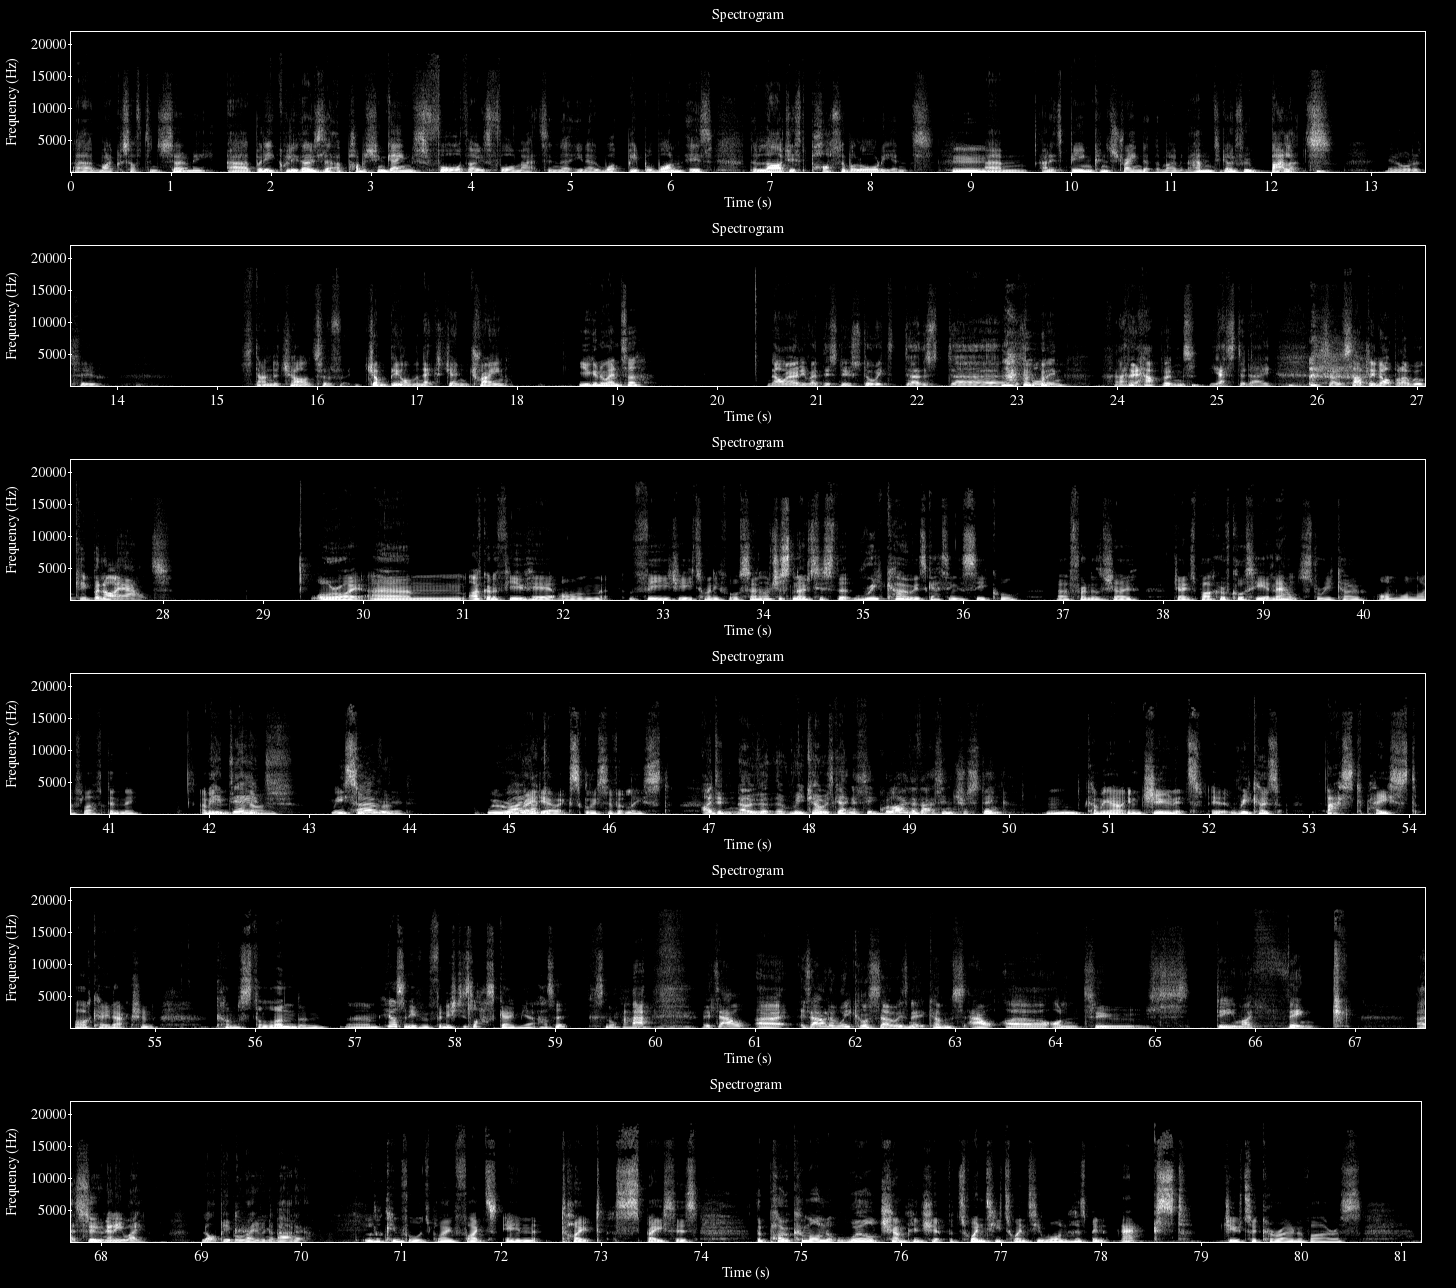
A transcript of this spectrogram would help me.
uh, Microsoft and Sony, uh, but equally those that are publishing games for those formats. In that you know what people want is the largest possible audience, um, and it's being constrained at the moment, having to go through ballots in order to stand a chance of jumping on the next gen train. You going to enter? No, I only read this news story uh, this, uh, this morning, and it happened yesterday. So sadly not, but I will keep an eye out. All right. Um, I've got a few here on VG twenty four seven. I've just noticed that Rico is getting a sequel. A friend of the show, James Parker. Of course, he announced Rico on One Life Left, didn't he? I mean, He did. No, he sort Oh. of did. We were Right, a radio exclusive, at least. I didn't know that, that Rico was getting a sequel either. That's interesting. coming out in June. It's it, Rico's fast-paced arcade action comes to London. Um, he hasn't even finished his last game yet, has it? It's not out. It's out. Uh, it's out in a week or so, isn't it? It comes out uh, onto Steam, I think, uh, soon. Anyway, a lot of people raving about it. Looking forward to playing fights in tight spaces. The Pokemon World Championship for 2021 has been axed due to coronavirus.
